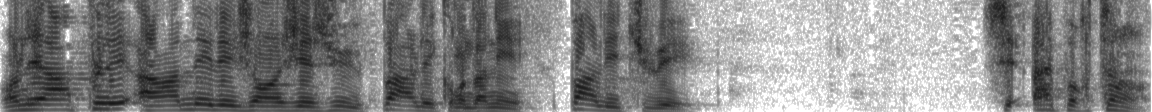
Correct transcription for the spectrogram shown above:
On est appelé à amener les gens à Jésus, pas les condamner, pas les tuer. C'est important.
